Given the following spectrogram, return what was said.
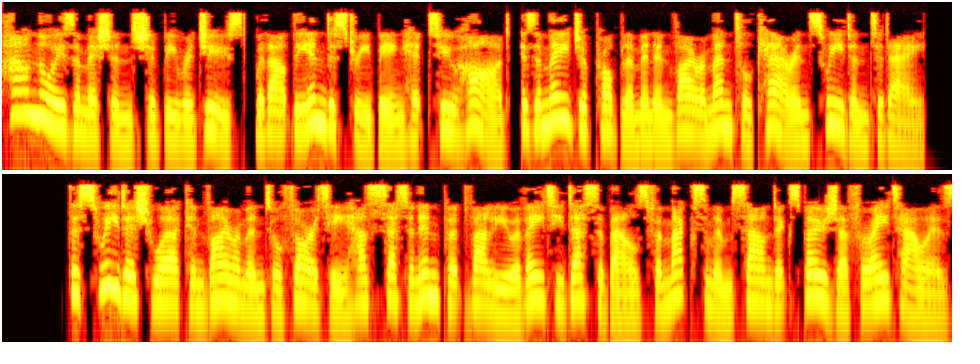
How noise emissions should be reduced, without the industry being hit too hard, is a major problem in environmental care in Sweden today. The Swedish Work Environment Authority has set an input value of 80 dB for maximum sound exposure for 8 hours.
